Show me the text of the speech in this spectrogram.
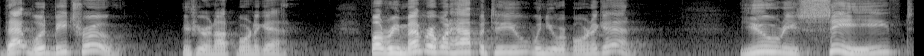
that would be true if you're not born again. But remember what happened to you when you were born again. You received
